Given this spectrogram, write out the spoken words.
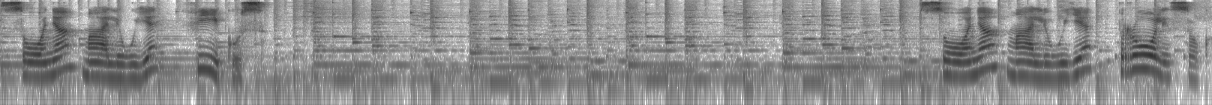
Соня малює фікус. Соня малює пролісок.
